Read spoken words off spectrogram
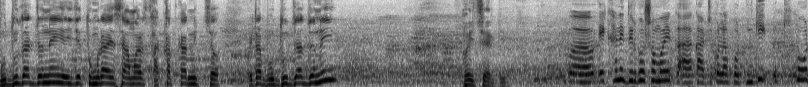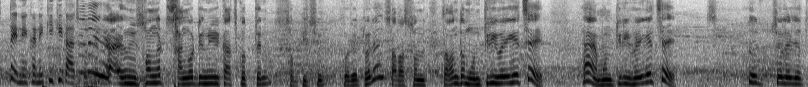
বুদ্ধদার জন্যেই এই যে তোমরা এসে আমার সাক্ষাৎকার নিচ্ছ এটা বুদ্ধদার জন্যেই হয়েছে আর কি। এখানে দীর্ঘ সময় কার্যকলাপ করতেন। কি কি করতেন এখানে? কি কি কাজ করতেন? সংগঠ সাংগঠনিক কাজ করতেন সব কিছু করে টোরে। সবার সঙ্গে তখন তো মন্ত্রী হয়ে গেছে। হ্যাঁ মন্ত্রী হয়ে গেছে। চলে যেত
